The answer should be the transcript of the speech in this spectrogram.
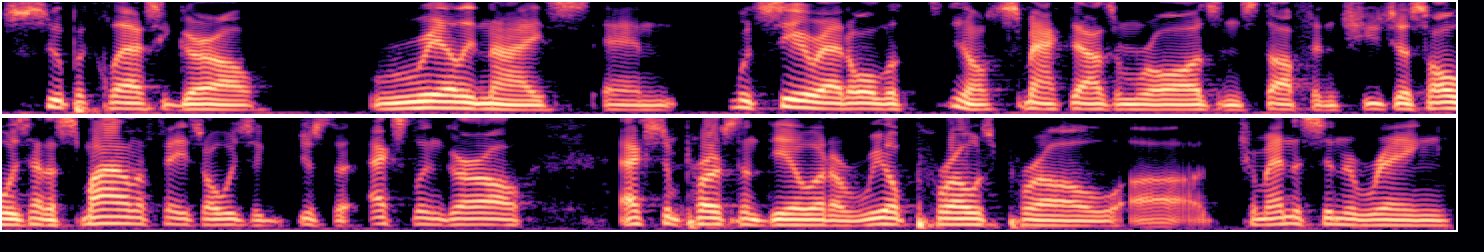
Super classy girl, really nice, and would see her at all the you know Smackdowns and Raws and stuff, and she just always had a smile on her face. Always a, just an excellent girl, excellent person to deal with. A real pros pro, uh, tremendous in the ring,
